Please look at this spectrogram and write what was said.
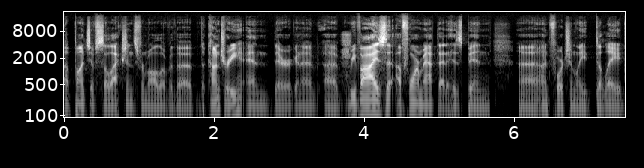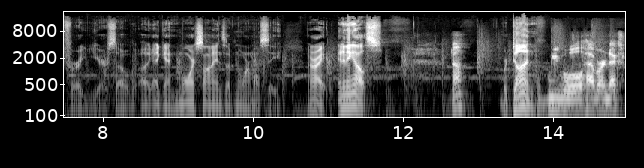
a, bunch of selections from all over the the country, and they're going to uh, revise a format that has been uh, unfortunately delayed for a year. So uh, again, more signs of normalcy. All right. Anything else? No. We're done. We will have our next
